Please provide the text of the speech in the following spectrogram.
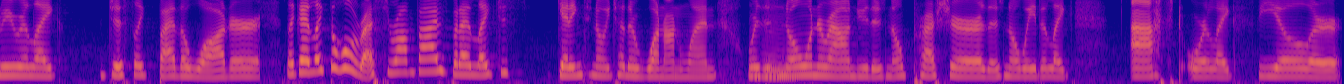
we were like just like by the water. Like I like the whole restaurant vibes, but I like just getting to know each other one on one where there's Mhm. no one around you, there's no pressure, there's no way to like act or like feel or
